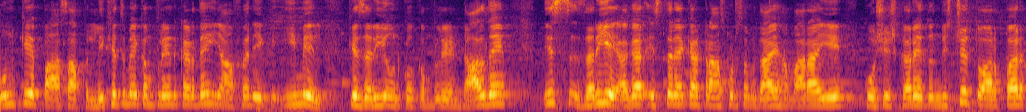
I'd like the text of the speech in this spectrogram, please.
उनके पास आप लिखित में कंप्लेंट कर दें या फिर एक ईमेल के ज़रिए उनको कंप्लेंट डाल दें। इस ज़रिए अगर इस तरह का ट्रांसपोर्ट समुदाय हमारा ये कोशिश करे तो निश्चित तौर पर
